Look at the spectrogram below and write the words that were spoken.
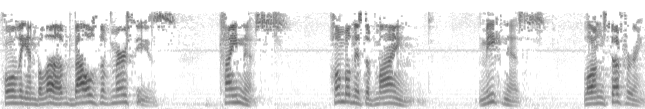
holy and beloved, bowels of mercies, kindness, humbleness of mind, meekness, long suffering,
